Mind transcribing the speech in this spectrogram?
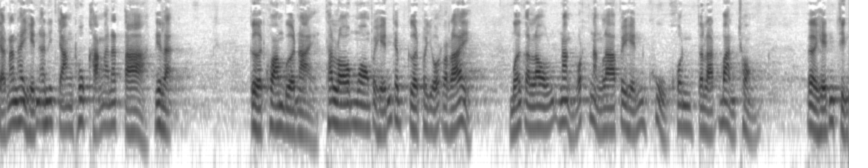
จากนั้นให้เห็นอนิจจังทุกขังอนัตตานี่แหละ เกิดความเบื่อหน่าย ถ้าเรามองไปเห็นจะเกิดประโยชน์อะไร เหมือนกับเรานั่งรถนั่งลาไปเห็นคู่คนตลาดบ้านช่องเอเห็นสิ่ง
